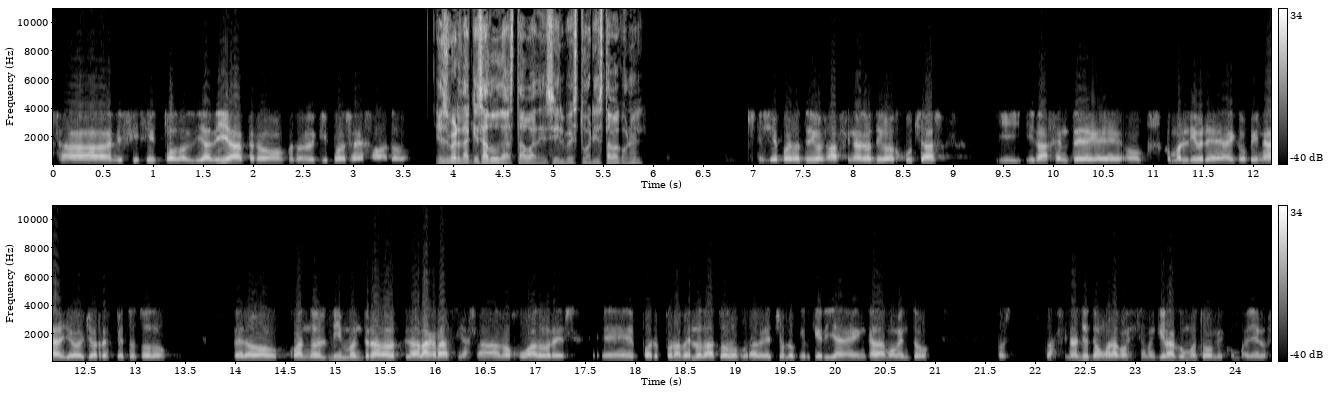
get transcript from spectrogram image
O sea, es difícil todo el día a día, pero, pero el equipo se dejaba todo. Es verdad que esa duda estaba de si el vestuario estaba con él. Sí, sí, pues eso te digo, al final te digo, escuchas y, la gente, pues, como es libre, hay que opinar, yo, yo respeto todo, pero cuando el mismo entrenador te da las gracias a, los jugadores eh, por, por haberlo dado todo, por haber hecho lo que él quería en cada momento, pues al final yo tengo la conciencia tranquila como todos mis compañeros.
